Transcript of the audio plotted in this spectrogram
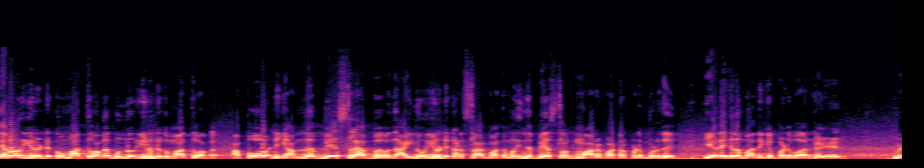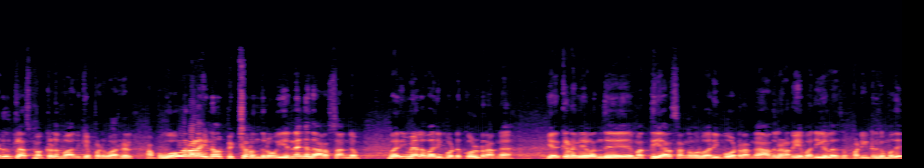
இரநூறு யூனிட்டுக்கும் மாற்றுவாங்க முந்நூறு யூனிட்டுக்கும் மாற்றுவாங்க அப்போது நீங்கள் அந்த பேஸ் ஸ்லாப் வந்து ஐநூறு யூனிட்டுக்கான ஸ்லாப் மாற்றும் போது இந்த பேஸ் ஸ்லாப் மாற மாற்றப்படும் பொழுது ஏழைகளும் பாதிக்கப்படுவார்கள் மிடில் கிளாஸ் மக்களும் பாதிக்கப்படுவார்கள். அப்போ ஓவராலாக என்ன ஒரு பிக்சர் வந்துடும் என்னங்க இந்த அரசாங்கம்? வரி மேலே வரி போட்டு கொள்கிறாங்க ஏற்கனவே வந்து மத்திய அரசாங்கம் ஒரு வரி போடுறாங்க. அதில் நிறைய வரிகளை பண்ணிட்டு இருக்கும்போது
